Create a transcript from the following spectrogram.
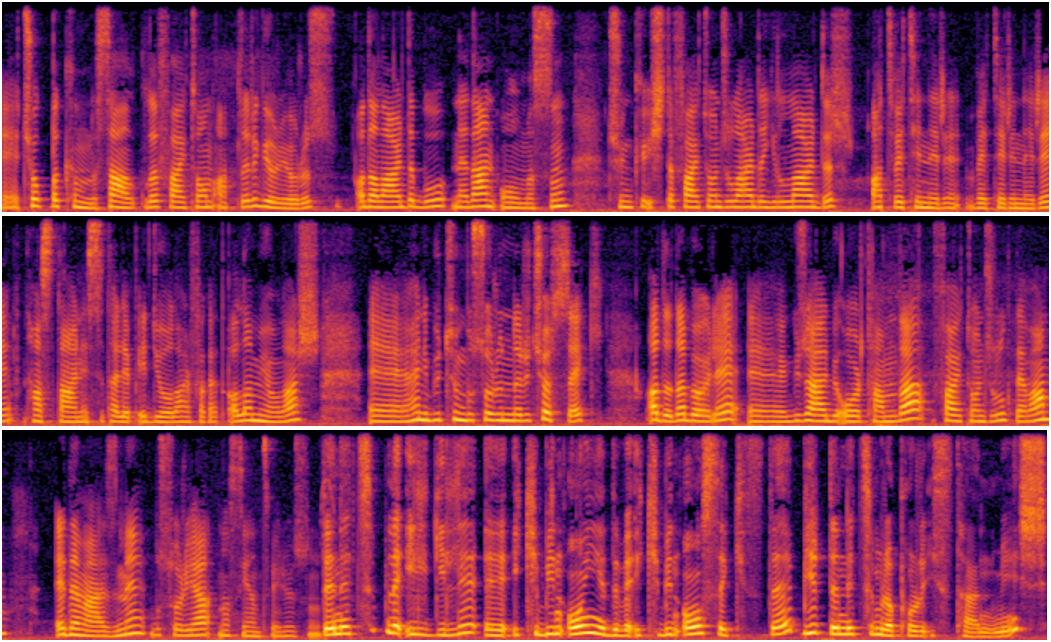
e, çok bakımlı, sağlıklı fayton atları görüyoruz. Adalarda bu neden olmasın? Çünkü işte faytoncular da yıllardır at veterineri, veterineri hastanesi talep ediyorlar fakat alamıyorlar. E, hani bütün bu sorunları çözsek adada böyle e, güzel bir ortamda faytonculuk devam edemez mi? Bu soruya nasıl yanıt veriyorsunuz? Denetimle ilgili e, 2017 ve 2018'de bir denetim raporu istenmiş.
